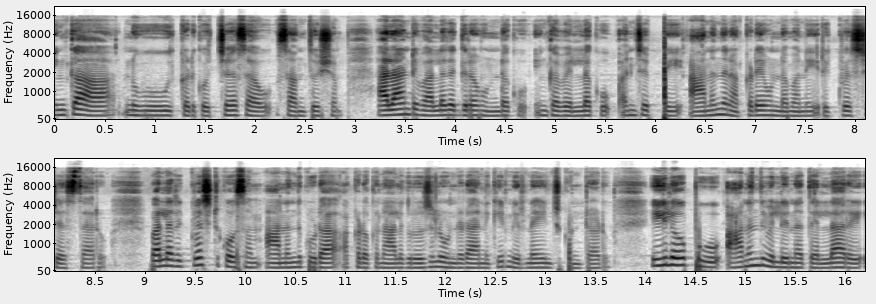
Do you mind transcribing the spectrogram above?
ఇంకా నువ్వు ఇక్కడికి వచ్చేసావు సంతోషం. అలాంటి వాళ్ళ దగ్గర ఉండకు ఇంకా వెళ్ళకు అని చెప్పి ఆనంద్ని అక్కడే ఉండమని రిక్వెస్ట్ చేస్తాడు. చేస్తారు. వాళ్ళ రిక్వెస్ట్ కోసం ఆనంద్ కూడా అక్కడ ఒక నాలుగు రోజులు ఉండడానికి నిర్ణయించుకుంటాడు. ఈలోపు ఆనంద్ వెళ్ళిన తెల్లారే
